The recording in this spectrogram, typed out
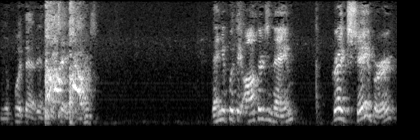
You'll put that in quotations. Then you put the author's name, Greg Shaberg.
